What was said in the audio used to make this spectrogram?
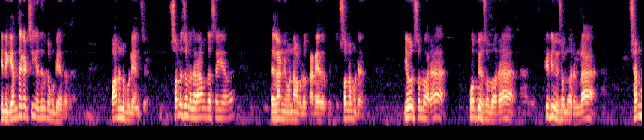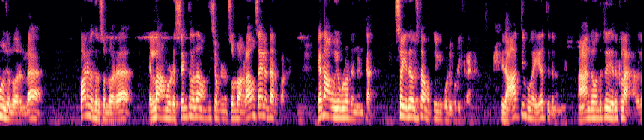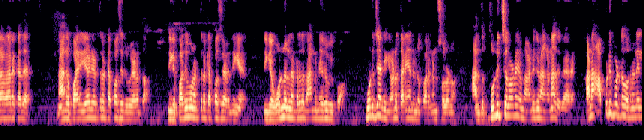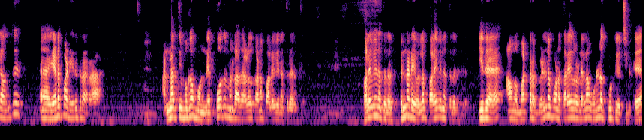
இன்னைக்கு எந்த கட்சியும் எதிர்க்க முடியாது அதை. பன்னெண்டு புள்ளி அஞ்சு. சொல்ல சொல்லுங்க ராமதாஸ் ஐயாவை. இதெல்லாம் நீ ஒன்றும் அவ்வளோ கிடையாது அப்படின்ட்டு. சொல்ல முடியாது. இவர் சொல்லுவாரா? ஓபிஓ சொல்லுவாரா? டிடிவி சொல்லுவாருங்களா? சண்முகம் சொல்லுவாருங்களா? பாரிவதர் சொல்லுவாரா? எல்லாம் அவங்களோட ஸ்ட்ரென்த்தில் தான் வந்துச்சு அப்படின்னு சொல்லுவாங்களா? அவங்க சைலண்டாக இருப்பாங்க. ஏன்னா அவங்க இவங்களோட நின்ட்டாங்க ஸோ இதை வச்சு தான் அவங்க தூக்கி கொடி பிடிக்கிறாங்க. இது அதிமுக ஏற்றுக்கணுங்க நாங்கள் வந்துட்டு இருக்கலாம். அதெல்லாம் வேற கதை. நாங்கள் ப ஏழு இடத்துல டெபாசிட் இழந்தோம். நீங்கள் பதிமூணு இடத்துல டெபாசிட் இழந்தீங்க. நீங்கள் ஒன்றும் இல்லைன்றதை நாங்கள் நிரூபிப்போம். முடிஞ்சால் நீங்கள் வேணால் தனியாக நின்று பாருங்கன்னு சொல்லணும். அந்த துணிச்சலோட இவங்க அணுகுனாங்கன்னா அது வேற. ஆனால் அப்படிப்பட்ட ஒரு நிலையில் வந்துட்டு எடப்பாடி இருக்கிறாரா? அதிமுக முன் எப்போதும் இல்லாத அளவுக்கான பலவீனத்தில் இருக்கு. பலவீனத்தில் இருக்கு. பின்னடைவில் பலவீனத்தில் இருக்கு. இதை அவங்க மற்ற வெளில போன தலைவர்கள் எல்லாம் உள்ள கூட்டி வச்சுக்கிட்டு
